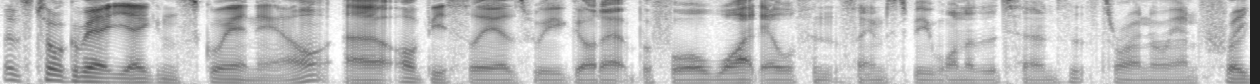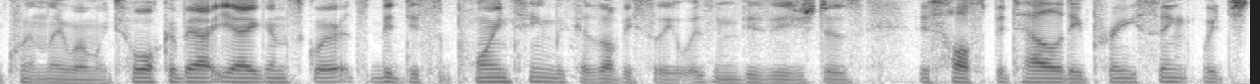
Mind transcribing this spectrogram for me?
Let's talk about Yagan Square now. Uh, obviously, as we got at before, white elephant seems to be one of the terms that's thrown around frequently when we talk about Yagan Square. It's a bit disappointing because obviously it was envisaged as this hospitality precinct, which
